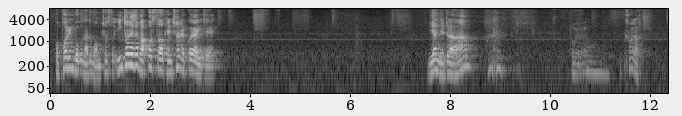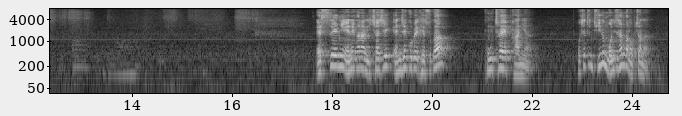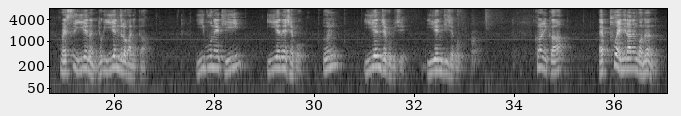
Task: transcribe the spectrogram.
버퍼링 보고 나도 멈췄어. 인터넷을 바꿨어. 괜찮을 거야, 이제. 미안, 얘들아. 보여요? 카메라. SN이 n에 관한 2차식 n제곱의 개수가 공차의 반이야. 어쨌든 뒤는 뭔지 상관없잖아. 그럼 SEN은 여기 EN 들어가니까 2분의 D EN의 제곱은 EN 제곱이지. END 제곱. 그러니까 FN이라는 거는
